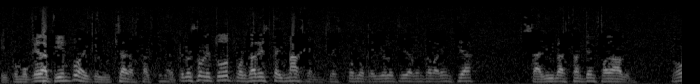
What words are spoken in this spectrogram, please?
Y como queda tiempo hay que luchar hasta el final. Pero sobre todo por dar esta imagen, que es por lo que yo le pido contra Valencia, salí bastante enfadado, ¿no?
